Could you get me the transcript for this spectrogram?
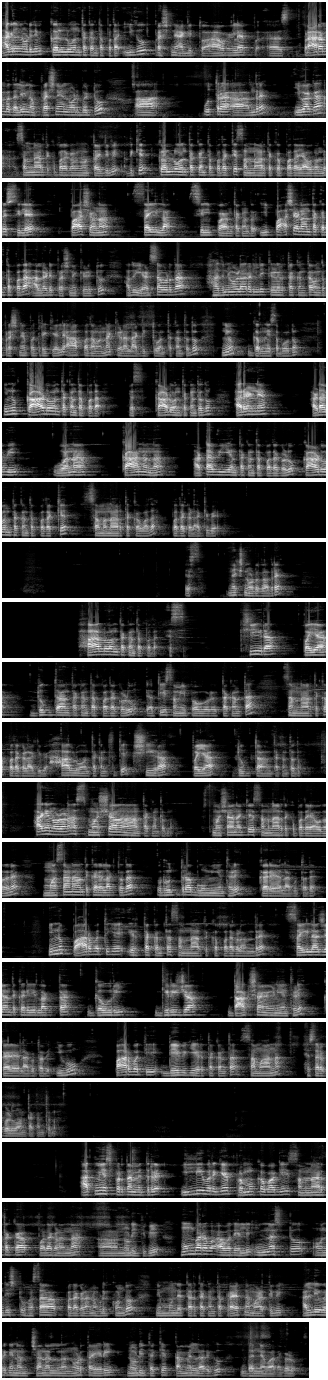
ಆಗಲೇ ನೋಡಿದ್ದೀವಿ ಕಲ್ಲು ಅಂತಕ್ಕಂಥ ಪದ. ಇದು ಪ್ರಶ್ನೆ ಆಗಿತ್ತು. ಆವಾಗಲೇ ಪ್ರಾರಂಭದಲ್ಲಿ ನಾವು ಪ್ರಶ್ನೆ ನೋಡಿಬಿಟ್ಟು ಉತ್ತರ ಅಂದರೆ ಇವಾಗ ಸಮನಾರ್ಥಕ ಪದಗಳನ್ನು ನೋಡ್ತಾ ಇದ್ದೀವಿ. ಅದಕ್ಕೆ ಕಲ್ಲು ಅಂತಕ್ಕಂಥ ಪದಕ್ಕೆ ಸಮನಾರ್ಥಕ ಪದ ಯಾವುದಂದರೆ ಶಿಲೆ, ಪಾಷಾಣ, ಶೈಲ, ಶಿಲ್ಪ ಅಂತಕ್ಕಂಥದ್ದು. ಈ ಪಾಷಾಣ ಅಂತಕ್ಕಂಥ ಪದ ಆಲ್ರೆಡಿ ಪ್ರಶ್ನೆ ಕೇಳಿತ್ತು. ಅದು ಎರಡು ಸಾವಿರದ ಹದಿನೇಳರಲ್ಲಿ ಕೇಳಿರ್ತಕ್ಕಂಥ ಒಂದು ಪ್ರಶ್ನೆ ಪತ್ರಿಕೆಯಲ್ಲಿ ಆ ಪದವನ್ನು ಕೇಳಲಾಗಿತ್ತು ಅಂತಕ್ಕಂಥದ್ದು ನೀವು ಗಮನಿಸಬಹುದು. ಇನ್ನು ಕಾಡು ಅಂತಕ್ಕಂಥ ಪದ, ಎಸ್, ಕಾಡು ಅಂತಕ್ಕಂಥದ್ದು ಅರಣ್ಯ, ಅಡವಿ, ವನ, ಕಾನನ, ಅಟವಿ ಅಂತಕ್ಕಂಥ ಪದಗಳು ಕಾಡು ಅಂತಕ್ಕಂಥ ಪದಕ್ಕೆ ಸಮನಾರ್ಥಕವಾದ ಪದಗಳಾಗಿವೆ. ಎಸ್, ನೆಕ್ಸ್ಟ್ ನೋಡೋದಾದರೆ ಹಾಲು ಅಂತಕ್ಕಂಥ ಪದ, ಎಸ್. ಕ್ಷೀರ, ಪಯ, ದುಗ್ಧ ಅಂತಕ್ಕಂಥ ಪದಗಳು ಅತಿ ಸಮೀಪವಿರತಕ್ಕಂಥ ಸಮನಾರ್ಥಕ ಪದಗಳಾಗಿವೆ. ಹಾಲು ಅಂತಕ್ಕಂಥದ್ದಕ್ಕೆ ಕ್ಷೀರ, ಪಯ, ದುಗ್ಧ ಅಂತಕ್ಕಂಥದ್ದು. ಹಾಗೆ ನೋಡೋಣ ಸ್ಮಶ ಅಂತಕ್ಕಂಥದ್ದು. ಸ್ಮಶಾನಕ್ಕೆ ಸಮನಾರ್ಥಕ ಪದ ಯಾವುದಂದರೆ ಮಸಣ ಅಂತ ಕರೆಯಲಾಗ್ತದೆ ರುದ್ರ ಭೂಮಿ ಅಂಥೇಳಿ ಕರೆಯಲಾಗುತ್ತದೆ. ಇನ್ನು ಪಾರ್ವತಿಗೆ ಇರ್ತಕ್ಕಂಥ ಸಮನಾರ್ಥಕ ಪದಗಳು ಅಂದರೆ ಶೈಲಜ ಅಂತ ಕರೆಯಲಾಗ್ತ ಗೌರಿ, ಗಿರಿಜಾ ದಾಕ್ಷಾಯಿಣಿ ಅಂಥೇಳಿ ಕರೆಯಲಾಗುತ್ತದೆ. ಇವು ಪಾರ್ವತಿ ದೇವಿಗೆ ಇರತಕ್ಕಂಥ ಸಮಾನ ಹೆಸರುಗಳು ಅಂತಕ್ಕಂಥದ್ದು. ಆತ್ಮೀಯ ಸ್ಪರ್ಧಾ ಮಿತ್ರರೇ, ಇಲ್ಲಿವರೆಗೆ ಪ್ರಮುಖವಾಗಿ ಸಮನಾರ್ಥಕ ಪದಗಳನ್ನು ನೋಡಿದ್ದೀವಿ. ಮುಂಬರುವ ಅವಧಿಯಲ್ಲಿ ಇನ್ನಷ್ಟು ಒಂದಿಷ್ಟು ಹೊಸ ಪದಗಳನ್ನು ಹುಡುಕಿಕೊಂಡು ನಿಮ್ಮ ಮುಂದೆ ತರ್ತಕ್ಕಂಥ ಪ್ರಯತ್ನ ಮಾಡ್ತೀವಿ. ಅಲ್ಲಿವರೆಗೆ ನಮ್ಮ ಚಾನಲನ್ನ ನೋಡ್ತಾ ಇರಿ. ನೋಡಿದ್ದಕ್ಕೆ ತಮ್ಮೆಲ್ಲರಿಗೂ ಧನ್ಯವಾದಗಳು.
